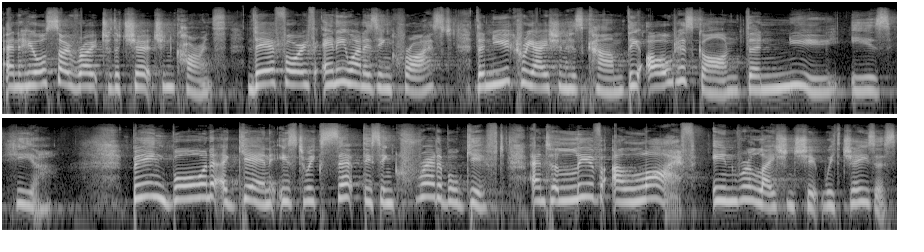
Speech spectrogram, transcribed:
And he also wrote to the church in Corinth Therefore, if anyone is in Christ, the new creation has come, the old has gone, the new is here. Being born again is to accept this incredible gift and to live a life in relationship with Jesus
